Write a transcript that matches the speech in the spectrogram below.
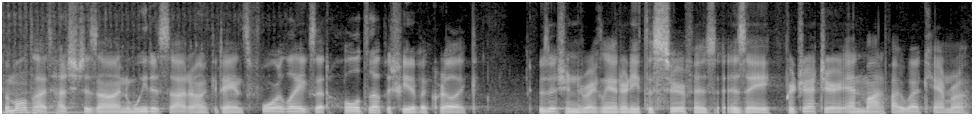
The multi-touch design we decided on contains four legs that holds up the sheet of acrylic. Positioned directly underneath the surface is a projector and modified web camera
